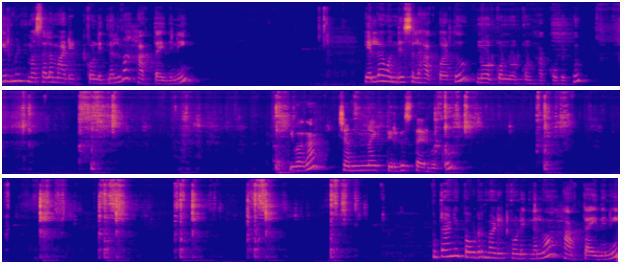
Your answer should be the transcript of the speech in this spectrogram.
ಗಿರ್ಮಿಟ್ ಮಸಾಲ ಮಾಡಿಟ್ಕೊಂಡಿದ್ನಲ್ವ? ಹಾಕ್ತಾ ಇದ್ದೀನಿ ಎಲ್ಲ ಒಂದೇ ಸಲ ಹಾಕಬಾರ್ದು. ನೋಡ್ಕೊಂಡು ನೋಡ್ಕೊಂಡು ಹಾಕ್ಕೋಬೇಕು. ಇವಾಗ ಚೆನ್ನಾಗಿ ತಿರುಗಿಸ್ತಾ ಇರಬೇಕು. ಪುಟಾಣಿ ಪೌಡರ್ ಮಾಡಿಟ್ಕೊಂಡಿದ್ನಲ್ವ ಹಾಕ್ತಾ ಇದ್ದೀನಿ.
